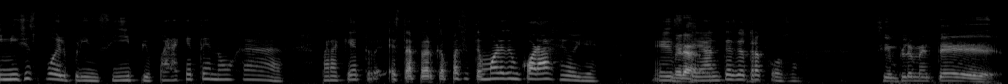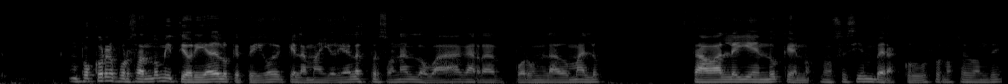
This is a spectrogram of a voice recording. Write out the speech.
inicies por el principio. ¿Para qué te enojas? ¿Para qué? Está peor capaz si te mueres de un coraje, oye. Este, antes de otra cosa. Simplemente un poco reforzando mi teoría de lo que te digo de que la mayoría de las personas lo va a agarrar por un lado malo. Estaba leyendo que no, no sé si en Veracruz o no sé dónde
